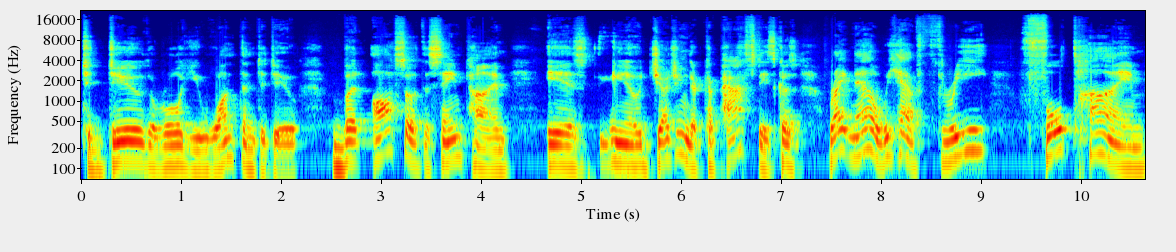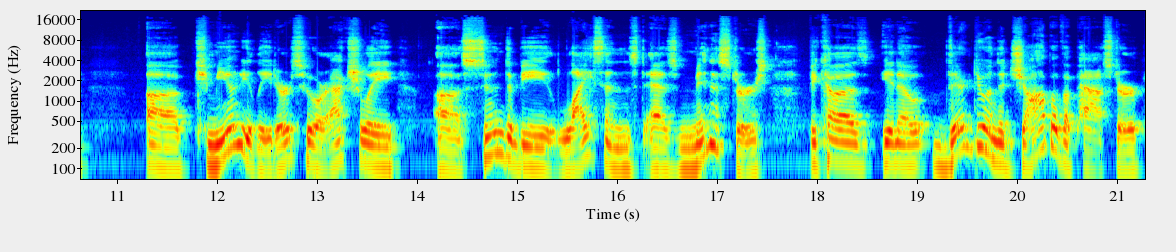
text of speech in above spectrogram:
to do the role you want them to do, but also at the same time is you know judging their capacities because right now we have three full time uh, community leaders who are actually uh, soon to be licensed as ministers because you know they're doing the job of a pastor.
